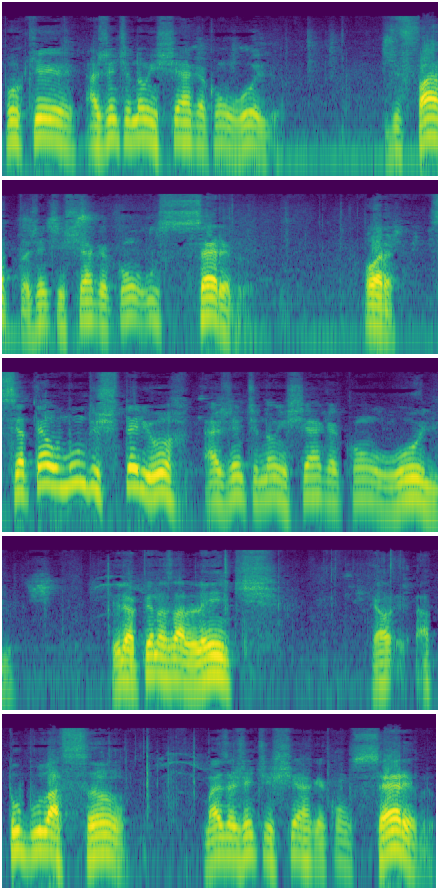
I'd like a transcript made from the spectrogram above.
Porque a gente não enxerga com o olho. De fato, a gente enxerga com o cérebro. Ora, se até o mundo exterior a gente não enxerga com o olho, ele é apenas a lente, é a tubulação, mas a gente enxerga com o cérebro,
